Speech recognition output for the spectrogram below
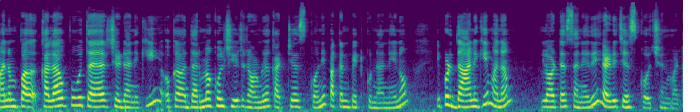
మనం ప కలావ పువ్వు తయారు చేయడానికి ఒక ధర్మకోల్ షీట్ రౌండ్గా కట్ చేసుకొని పక్కన పెట్టుకున్నాను నేను. ఇప్పుడు దానికి మనం లోటస్ అనేది రెడీ చేసుకోవచ్చు అనమాట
